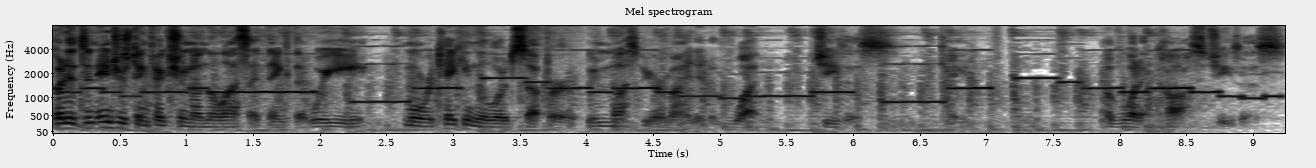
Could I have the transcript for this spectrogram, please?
But it's an interesting picture nonetheless. I think that we, when we're taking the Lord's Supper, we must be reminded of what Jesus paid, of what it cost Jesus.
